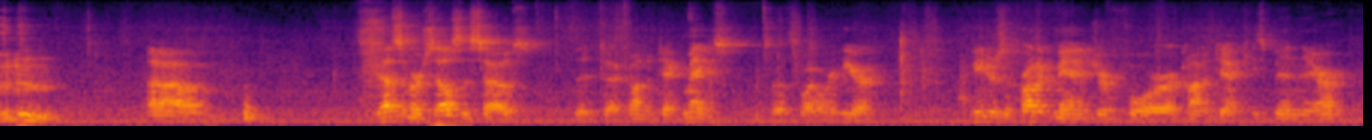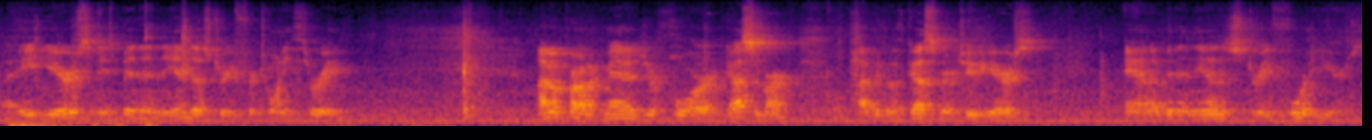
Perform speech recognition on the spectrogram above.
um, Gusmer sells this hose that uh, ContiTech makes, so that's why we're here. Peter's a product manager for ContiTech. He's been there eight years, and he's been in the industry for 23. I'm a product manager for Gusmer. I've been with Gusmer two years, and I've been in the industry 40 years.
